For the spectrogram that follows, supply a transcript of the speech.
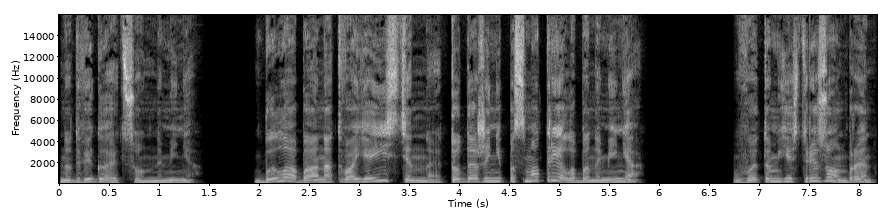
надвигается он на меня. Была бы она твоя истинная, то даже не посмотрела бы на меня. В этом есть резон, Брен.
